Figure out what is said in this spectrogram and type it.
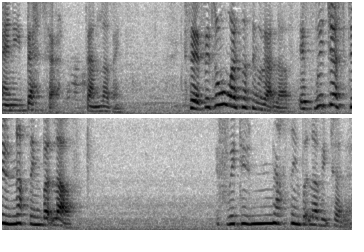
any better than loving. So if it's all worth nothing without love, if we just do nothing but love, if we do nothing but love each other,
